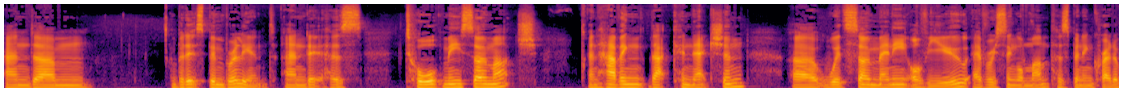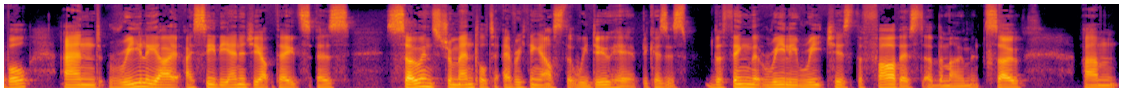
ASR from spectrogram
And um, but it's been brilliant and it has taught me so much and having that connection uh, with so many of you every single month has been incredible. And really, I, I see the energy updates as so instrumental to everything else that we do here because it's the thing that really reaches the farthest at the moment. So um,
